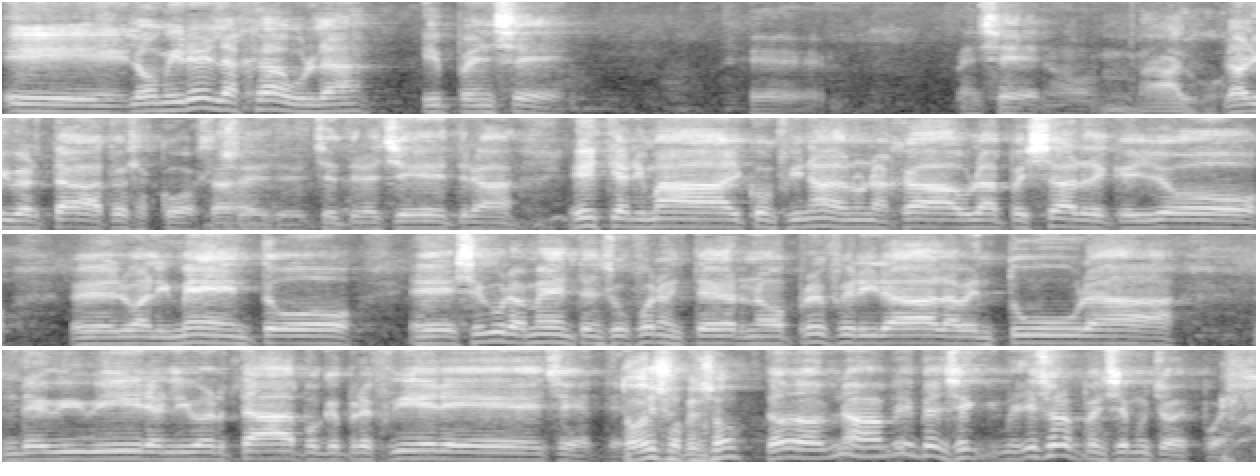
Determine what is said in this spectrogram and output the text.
Y lo miré en la jaula y pensé, eh, pensé, ¿no? Algo. La libertad, todas esas cosas, etcétera, etcétera. Este animal confinado en una jaula, a pesar de que yo eh, lo alimento, eh, seguramente en su fuero interno preferirá la aventura de vivir en libertad porque prefiere, etcétera. ¿Todo eso pensó? Todo, no, pensé, eso lo pensé mucho después.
